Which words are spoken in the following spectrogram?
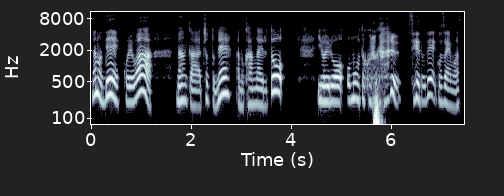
なので、これは、なんかちょっとね、あの考えると、いろいろ思うところがある 制度でございます。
